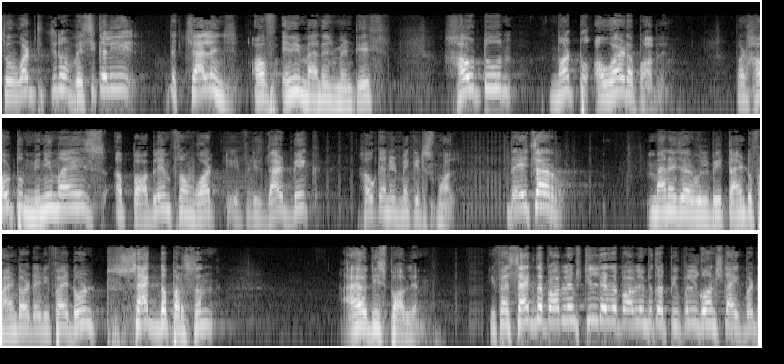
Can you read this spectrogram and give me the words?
So what you know, basically the challenge of any management is how to not to avoid a problem, but how to minimize a problem from what if it is that big, how can it make it small? The HR manager will be trying to find out that if I don't sack the person, I have this problem. If I sack the problem, still there's a problem because people go on strike, but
